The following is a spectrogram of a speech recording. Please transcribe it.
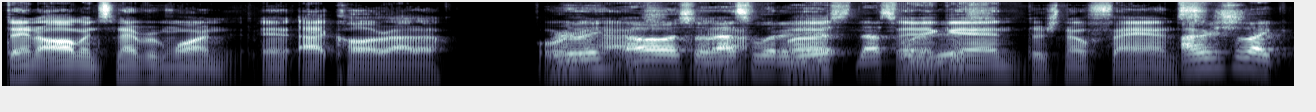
Dana Altman's never won in, at Colorado. Oregon Really? has. Oh, so that's what it but is? That's what it is? again, there's no fans. I'm just like,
